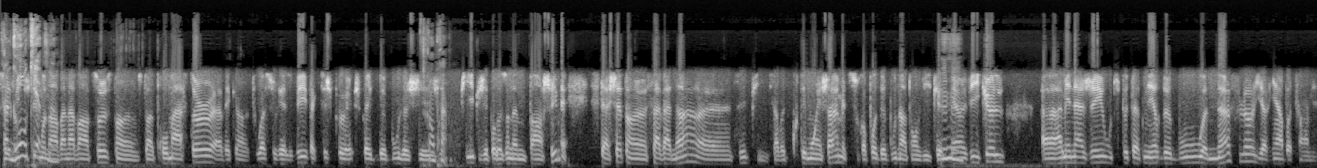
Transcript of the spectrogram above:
c'est le gros kit. Moi, dans Van Aventure, c'est un, c'est un Pro Master avec un toit surélevé. Fait que, tu sais, je peux, je peux être debout, là. J'ai pied, puis j'ai pas besoin de me pencher. Mais si tu achètes un Savannah, euh, tu sais, puis ça va te coûter moins cher, mais tu seras pas debout dans ton véhicule. Mm-hmm. Mais un véhicule euh, aménagé où tu peux te tenir debout, euh, neuf, là, il n'y a rien en bas de 100 000.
